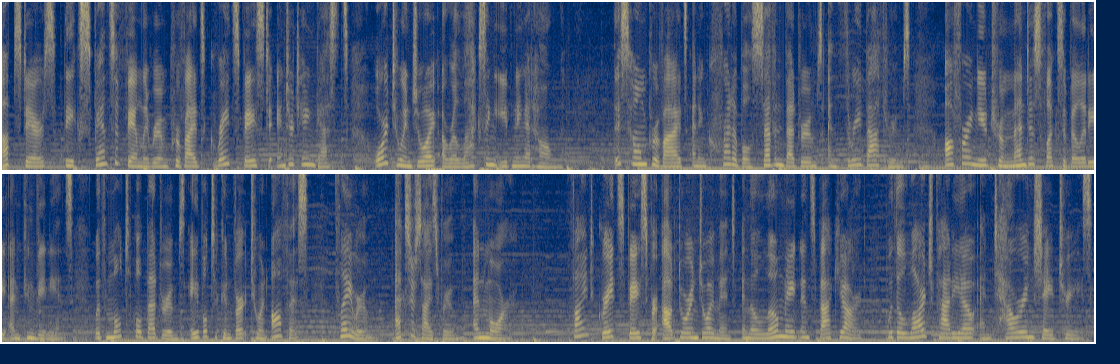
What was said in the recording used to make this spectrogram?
Upstairs, the expansive family room provides great space to entertain guests or to enjoy a relaxing evening at home. This home provides an incredible seven bedrooms and three bathrooms, offering you tremendous flexibility and convenience, with multiple bedrooms able to convert to an office, playroom, exercise room, and more. Find great space for outdoor enjoyment in the low maintenance backyard with a large patio and towering shade trees.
